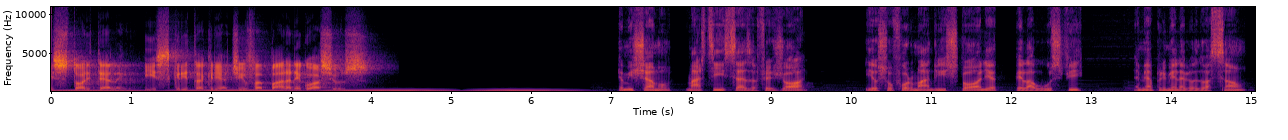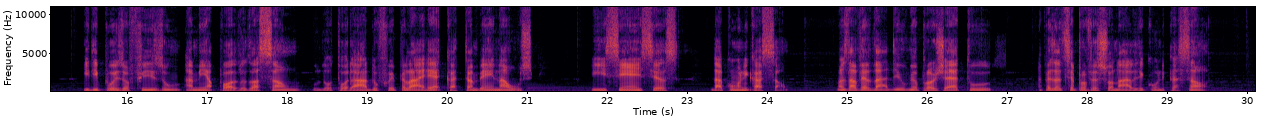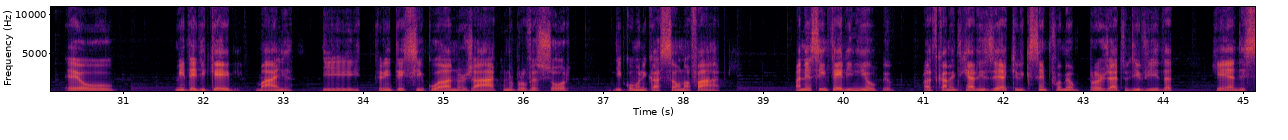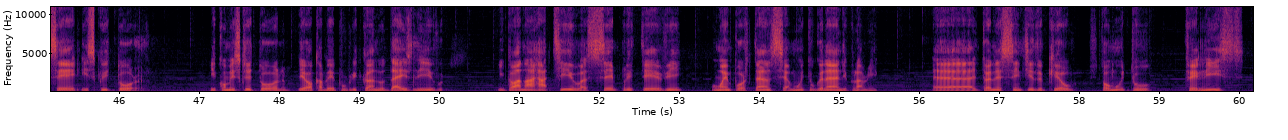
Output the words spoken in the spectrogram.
storytelling e escrita criativa para negócios. Eu me chamo Martim César Feijó, eu sou formado em História pela USP, é minha primeira graduação, e depois eu fiz um, a minha pós-graduação, o doutorado foi pela ECA, também na USP, e Ciências da Comunicação. Mas, na verdade, o meu projeto, apesar de ser profissional de comunicação, eu me dediquei mais de 35 anos já como professor de comunicação na FAAP. Mas nesse inteirinho, eu, praticamente realizei aquilo que sempre foi meu projeto de vida, que é de ser escritor. E como escritor, eu acabei publicando 10 livros. Então a narrativa sempre teve uma importância muito grande para mim. É, então é nesse sentido que eu estou muito feliz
